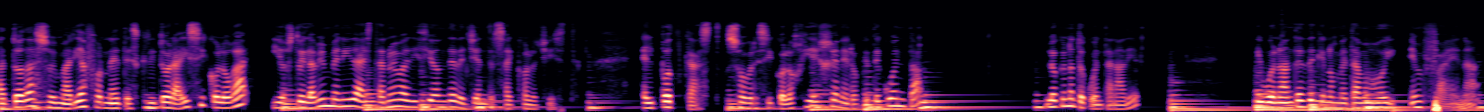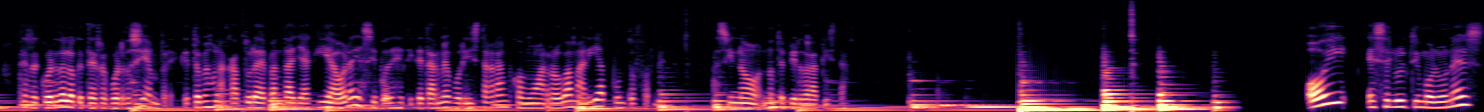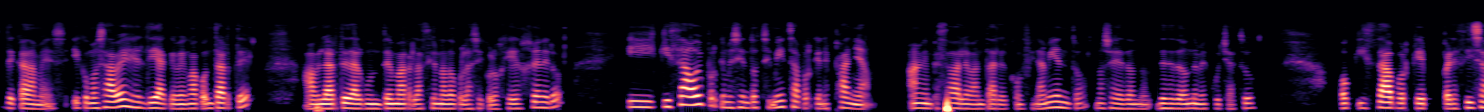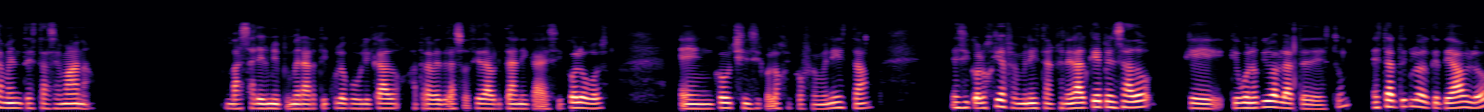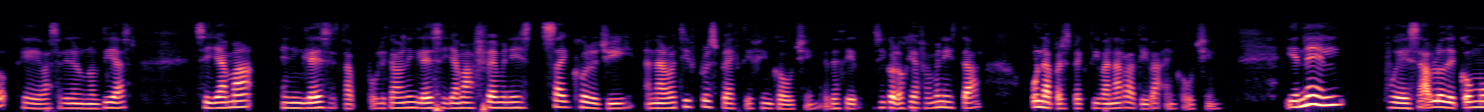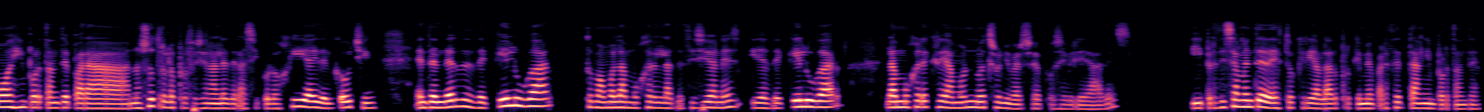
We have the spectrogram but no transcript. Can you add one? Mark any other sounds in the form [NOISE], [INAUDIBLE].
Hola a todas, soy María Fornet, escritora y psicóloga, y os doy la bienvenida a esta nueva edición de The Gender Psychologist, el podcast sobre psicología y género que te cuenta lo que no te cuenta nadie. Y bueno, antes de que nos metamos hoy en faena, te recuerdo lo que te recuerdo siempre, que tomes una captura de pantalla aquí ahora y así puedes etiquetarme por Instagram como arroba maria.fornet. Así no, no te pierdo la pista. Es el último lunes de cada mes y como sabes es el día que vengo a contarte, a hablarte de algún tema relacionado con la psicología y el género y quizá hoy porque me siento optimista porque en España han empezado a levantar el confinamiento, no sé desde dónde me escuchas tú, o quizá porque precisamente esta semana va a salir mi primer artículo publicado a través de la Sociedad Británica de Psicólogos en coaching psicológico feminista, en psicología feminista en general, que he pensado que, bueno que iba a hablarte de esto. Este artículo del que te hablo, que va a salir en unos días, se llama en inglés, está publicado en inglés, se llama Feminist Psychology, a Narrative Perspective in Coaching, es decir, psicología feminista, una perspectiva narrativa en coaching. Y en él, pues hablo de cómo es importante para nosotros los profesionales de la psicología y del coaching entender desde qué lugar tomamos las mujeres las decisiones y desde qué lugar las mujeres creamos nuestro universo de posibilidades. Y precisamente de esto quería hablar porque me parece tan importante.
